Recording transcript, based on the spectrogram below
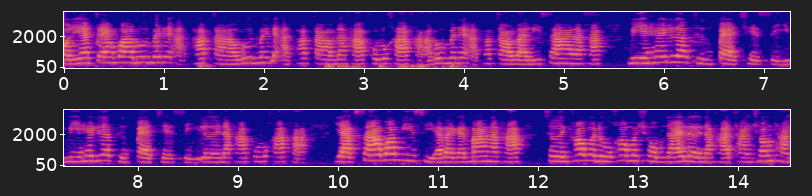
ขออนุญาตแจ้งว่ารุ่นไม่ได้อัดผ้ากาว รุ่นไม่ได้อัด นะคะ คุณลูกค้าขารุ่นไม่ได้อัดผ้ากาวลายลิซ่านะคะ มีให้เลือกถึง 8 เฉดสี มีให้เลือกถึง 8 เฉดสีเลยนะคะ คุณลูกค้าขาอยากทราบว่ามีสีอะไรกันบ้างนะคะ เชิญเข้ามาดูเข้ามาชมได้เลยนะคะ ทางช่องทาง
